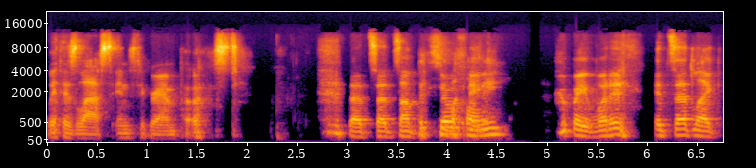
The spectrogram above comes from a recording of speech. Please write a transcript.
with his last Instagram post that said something. it's so like- funny Wait, what did it said? Like,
